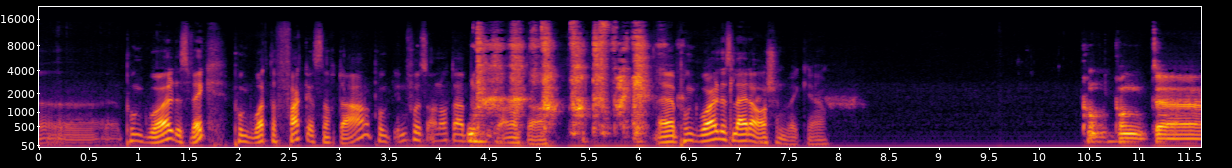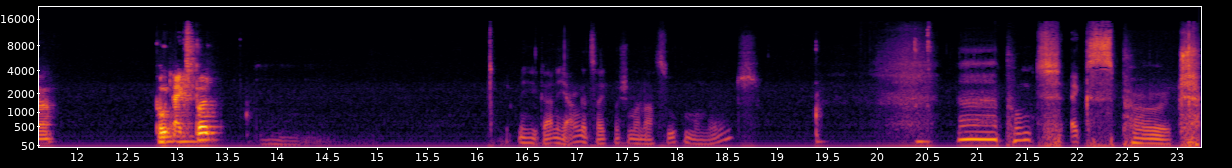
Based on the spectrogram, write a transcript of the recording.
Äh, Punkt World ist weg. Punkt What the fuck ist noch da. Punkt Info ist auch noch da. Bits ist auch noch da. What the fuck? Äh, Punkt World ist leider auch schon weg, ja. Punkt, Punkt, äh, Punkt Expert? Wird mir hier gar nicht angezeigt, muss ich mal nachsuchen. Moment. Äh, Punkt Expert.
